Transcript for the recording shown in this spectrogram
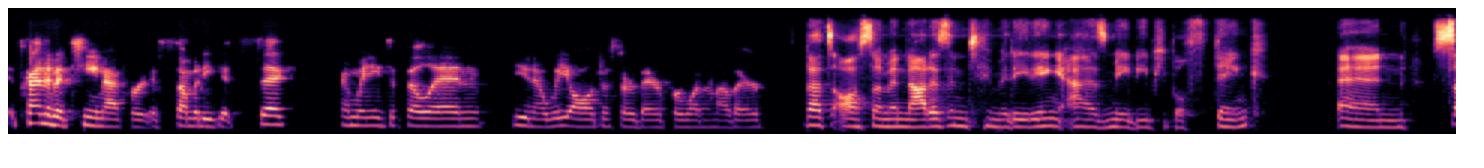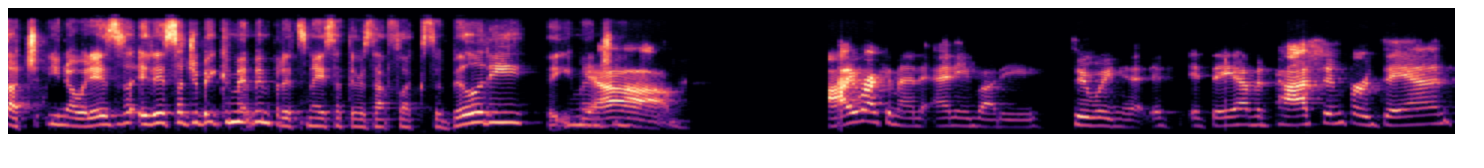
it's kind of a team effort. If somebody gets sick and we need to fill in, you know, we all just are there for one another. That's awesome and not as intimidating as maybe people think and such you know it is it is such a big commitment but it's nice that there's that flexibility that you mentioned. Yeah. I recommend anybody doing it. If, if they have a passion for dance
